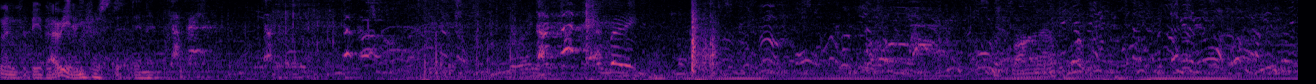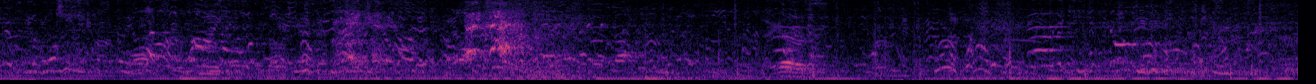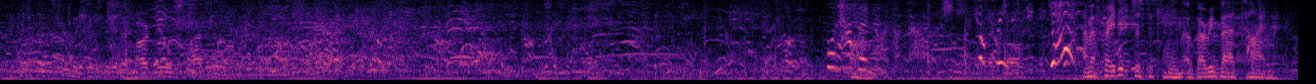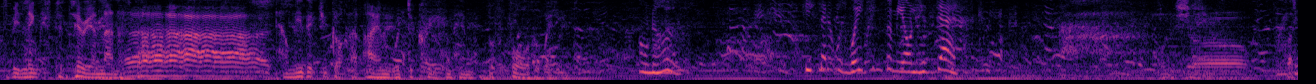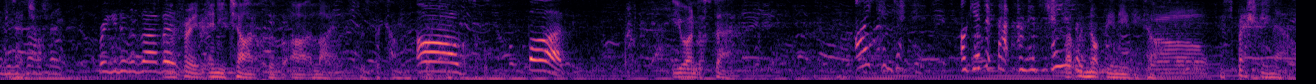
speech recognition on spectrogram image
going to be very interested in it. with glasses on. What happened? Joffrey's dead! I'm afraid it just became a very bad time to be linked to Tyrion Lannister. Ah, Tell me that you got that Ironwood decree from him before the wedding. Oh no. He said it was waiting for me on his desk. What a shame. oh. Such Bring it to his office. Bring it to his I'm afraid any chance of our alliance has become quite Oh, impossible. fuck. You understand? I can get it. I'll get it back from his chamber. That would not be an easy task, No. especially now.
